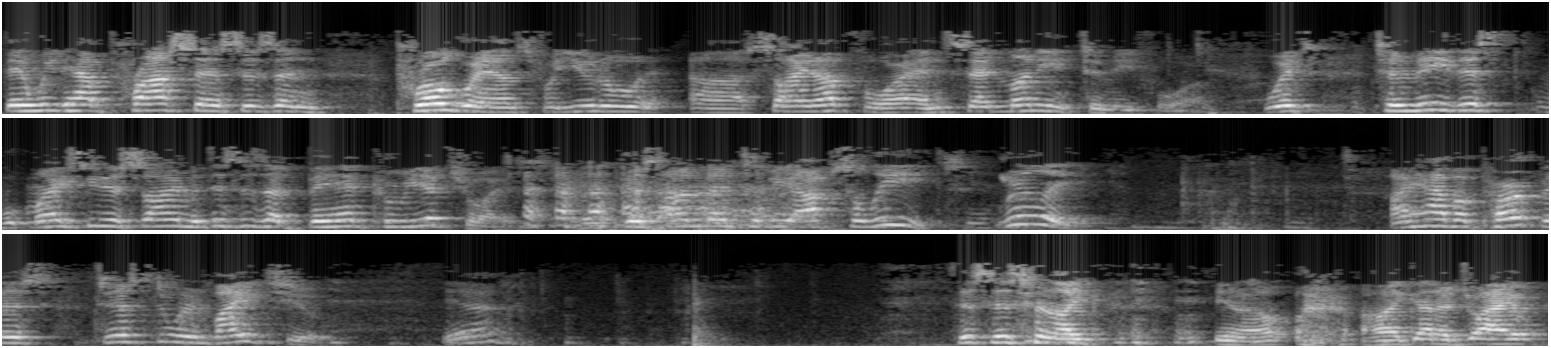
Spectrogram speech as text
then we'd have processes and programs for you to uh, sign up for and send money to me for. Which, to me, this my seed assignment, this is a bad career choice because I'm meant to be obsolete. Really, I have a purpose just to invite you. Yeah. This isn't like, you know, I gotta drive,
